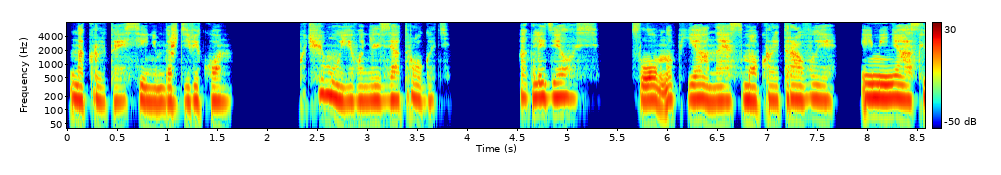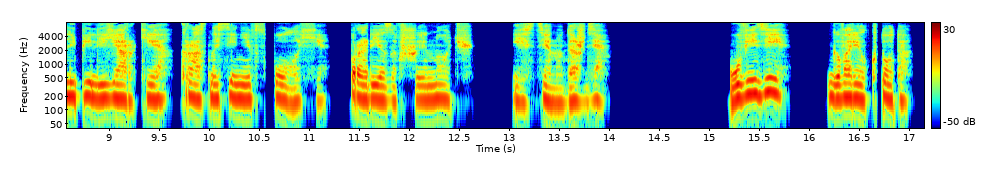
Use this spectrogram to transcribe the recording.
накрытая синим дождевиком. Почему его нельзя трогать? Огляделась, словно пьяная с мокрой травы, и меня ослепили яркие красно-синие всполохи, прорезавшие ночь и стену дождя. «Уведи», — говорил кто-то, —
